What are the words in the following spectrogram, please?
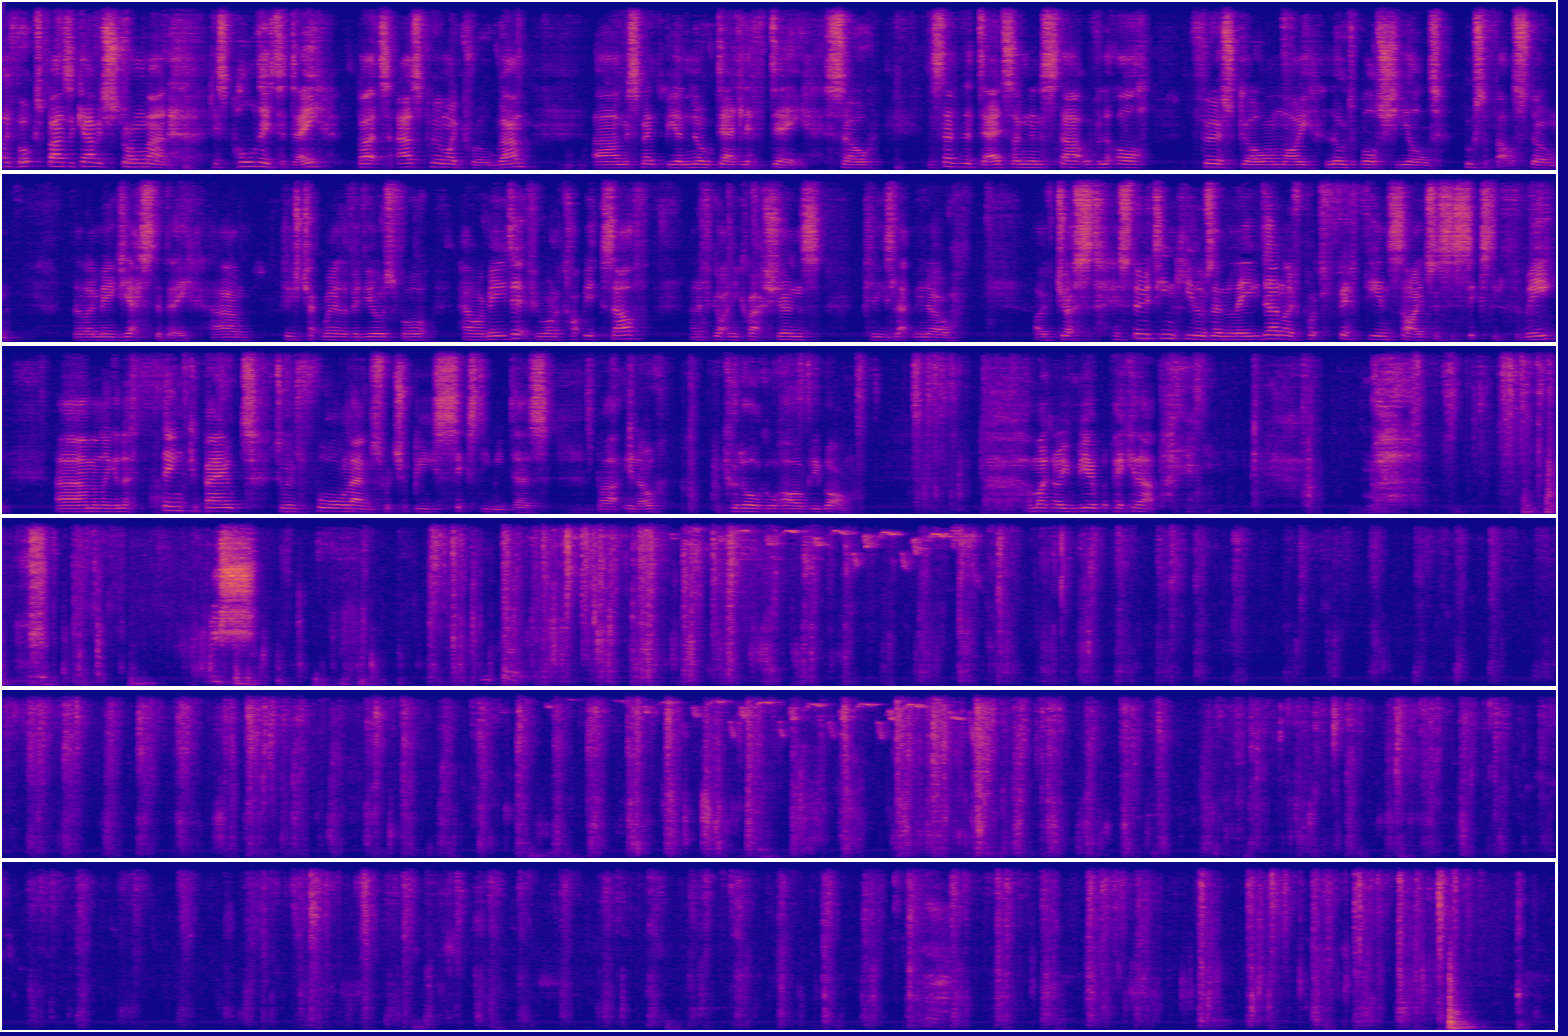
Hi folks, Baz at Garage Strongman. It's pull day today, but as per my program, um, it's meant to be a no deadlift day. So instead of the deads, I'm going to start with a little first go on my loadable shield Husafell stone that I made yesterday. Um, please check my other videos for how I made it if you want to copy it yourself. And if you've got any questions, please let me know. I've just, it's 13 kilos unladen, I've put 50 inside, so this is 63. Um, and I'm going to think about doing four lengths, which would be 60 meters. But, you know, it could all go horribly wrong. I might not even be able to pick it up. Ish.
